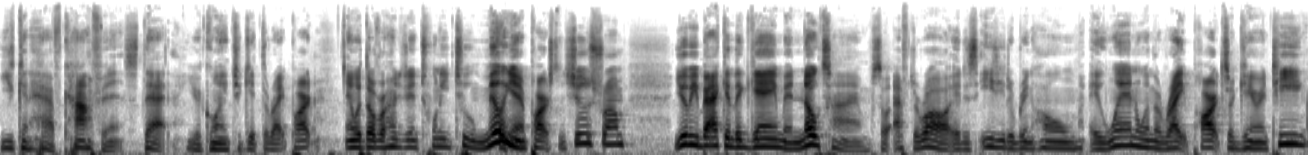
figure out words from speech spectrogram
you can have confidence that you're going to get the right part. And with over 122 million parts to choose from you'll be back in the game in no time. So after all it is easy to bring home a win when the right parts are guaranteed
